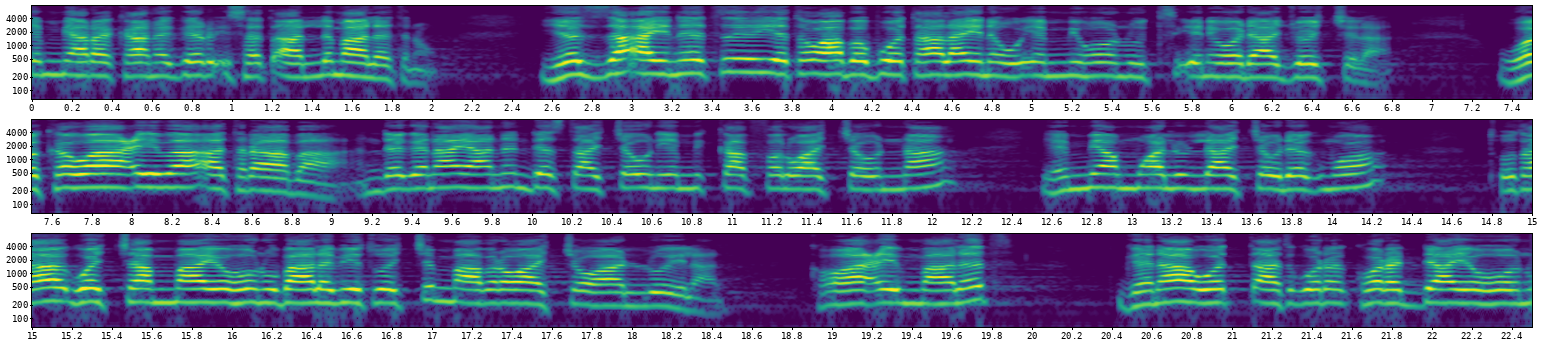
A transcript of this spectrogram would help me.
የሚያረካ ነገር ይሰጣል ማለት ነው። የዛ አይነት የተዋበ ቦታ ላይ ነው የሚሆኑት የኔ ወዳጆች ይላል ወከዋዒባ አትራባ እንደገና ያንን ደስታቸውን የሚካፈሏቸውና የሚያሟሉላቸው ደግሞ ጡታ ጎቻማ የሆኑ ባለቤቶችም አብረዋቸው አሉ ይላል። ከዋዒብ ማለት ገና ወጣት ኮረዳ የሆኑ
